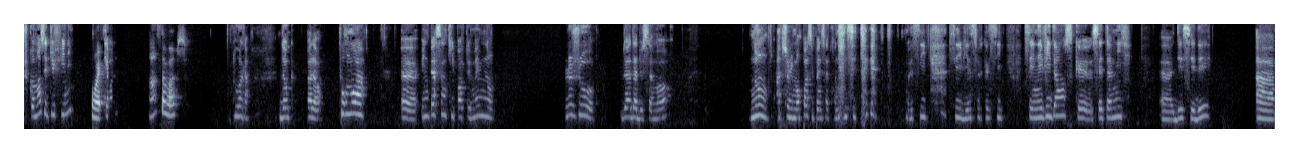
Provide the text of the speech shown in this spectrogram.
Je commence et tu finis Ouais. Hein Ça marche. Voilà. Donc, alors, pour moi, euh, une personne qui porte le même nom le jour de la date de sa mort, non, absolument pas, c'est pas une synchronicité. Si, si, bien sûr que si. C'est une évidence que cet ami euh, décédé a,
